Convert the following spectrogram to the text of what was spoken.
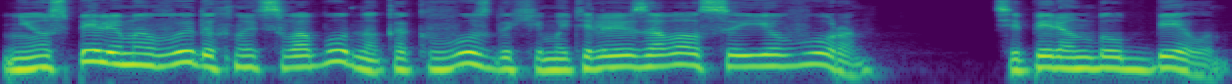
Не успели мы выдохнуть свободно, как в воздухе материализовался ее ворон. Теперь он был белым.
